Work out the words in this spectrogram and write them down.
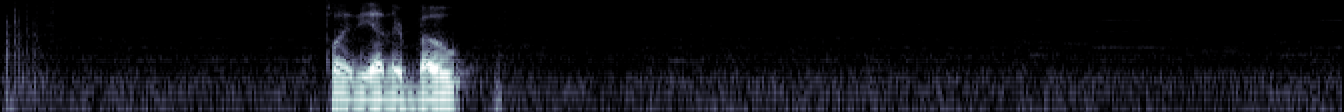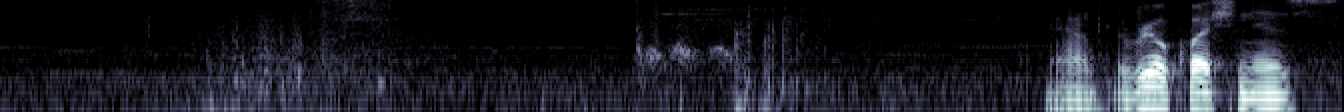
Let's play the other boat. Now, the real question is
